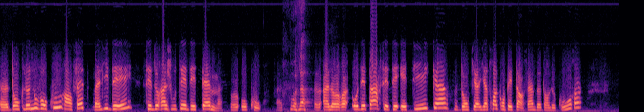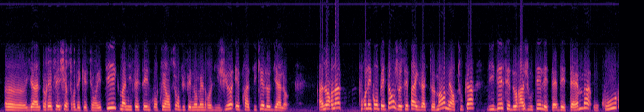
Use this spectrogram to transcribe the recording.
euh, donc le nouveau cours, en fait, bah, l'idée, c'est de rajouter des thèmes au cours. Voilà. Euh, alors, au départ, c'était éthique. Donc, il y, a trois compétences hein, dans le cours. Euh, il y a réfléchir sur des questions éthiques, manifester une compréhension du phénomène religieux et pratiquer le dialogue. Alors là, pour les compétences, je ne sais pas exactement, mais en tout cas, l'idée, c'est de rajouter des thèmes au cours.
